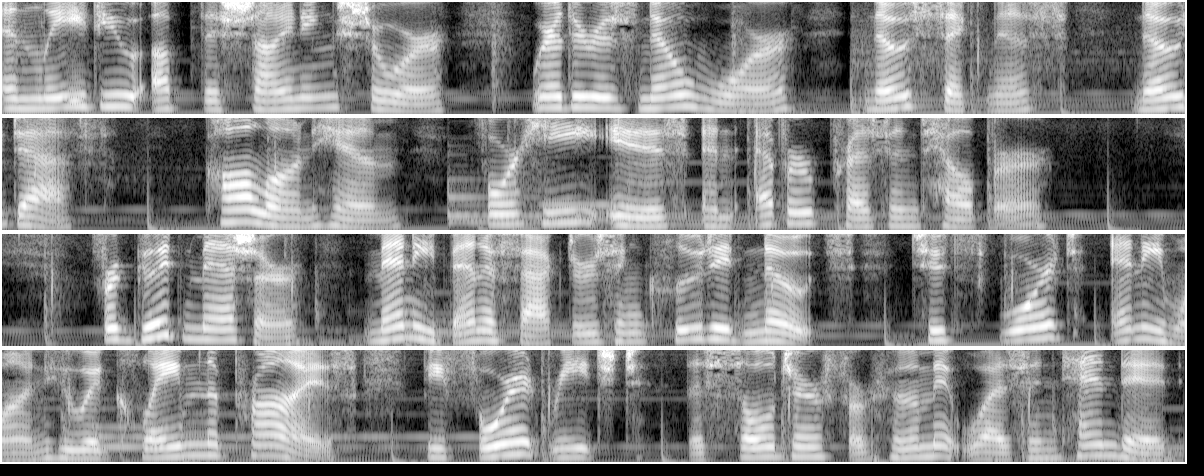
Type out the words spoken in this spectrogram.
and lead you up the shining shore where there is no war, no sickness, no death. Call on Him, for He is an ever present helper. For good measure, many benefactors included notes to thwart anyone who would claim the prize before it reached the soldier for whom it was intended.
